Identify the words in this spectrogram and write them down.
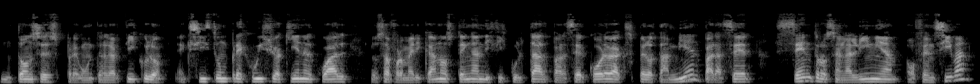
Entonces, pregunta el artículo, ¿existe un prejuicio aquí en el cual los afroamericanos tengan dificultad para ser corebacks, pero también para ser centros en la línea ofensiva?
